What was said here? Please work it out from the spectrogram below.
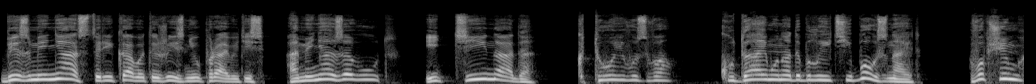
Без меня, старика, в этой жизни управитесь, а меня зовут. Идти надо». Кто его звал? Куда ему надо было идти, бог знает. В общем,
